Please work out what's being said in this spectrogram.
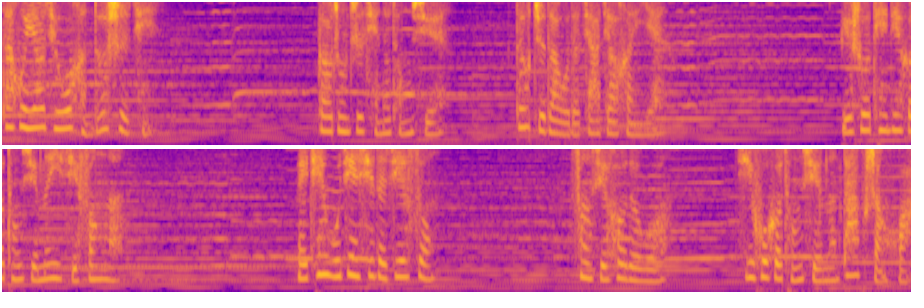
她会要求我很多事情。高中之前的同学都知道我的家教很严，别说天天和同学们一起疯了，每天无间隙的接送。放学后的我，几乎和同学们搭不上话。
